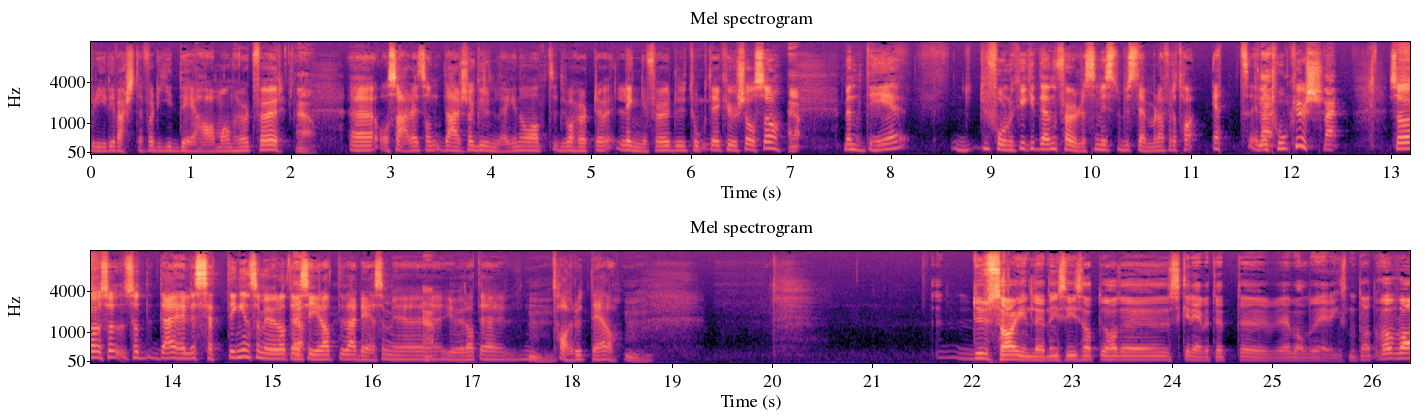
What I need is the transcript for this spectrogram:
blir de verste, fordi det har man hørt før. Ja. Uh, og så er det, sånn, det er så grunnleggende at du har hørt det lenge før du tok det kurset også. Ja. Men det, du får nok ikke den følelsen hvis du bestemmer deg for å ta ett eller Nei. to kurs. Nei. Så, så, så det er heller settingen som gjør at jeg Ja. sier at det er det som gjør, Ja. gjør at jeg tar ut det. da. Du sa innledningsvis at du hadde skrevet et ø, evalueringsnotat. Hva, hva,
